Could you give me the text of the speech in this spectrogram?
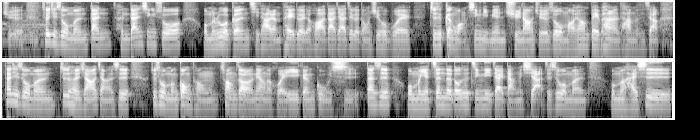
觉。所以其实我们担很担心说，我们如果跟其他人配对的话，大家这个东西会不会就是更往心里面去，然后觉得说我们好像背叛了他们这样？但其实我们就是很想要讲的是，就是我们共同创造了那样的回忆跟故事，但是我们也真的都是经历在当下，只是我们我们还是。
